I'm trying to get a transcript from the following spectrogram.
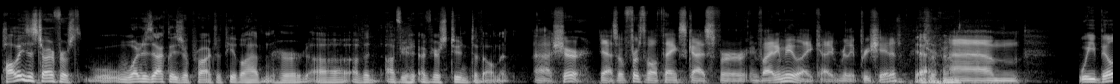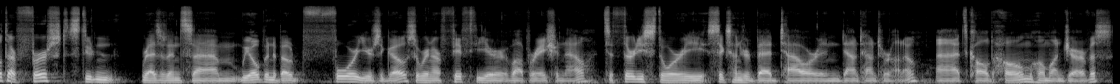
probably to start first, what exactly is your product if people haven't heard uh, of, the, of, your, of your student development? Uh, sure. Yeah. So first of all, thanks guys for inviting me. Like I really appreciate it. Yeah. Um, we built our first student residence. Um, we opened about four years ago, so we're in our fifth year of operation now. It's a 30 story, 600 bed tower in downtown Toronto. Uh, it's called HOEM, HOEM on Jarvis.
